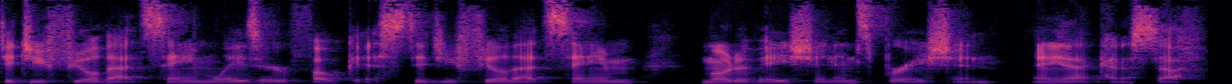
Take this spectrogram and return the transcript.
Did you feel that same laser focus? Did you feel that same motivation, inspiration, any of that kind of stuff?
